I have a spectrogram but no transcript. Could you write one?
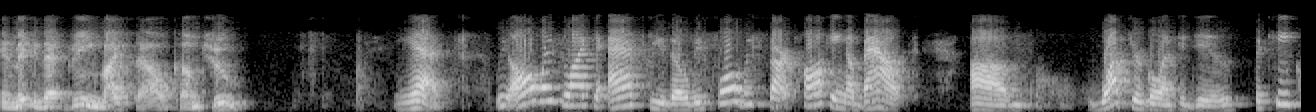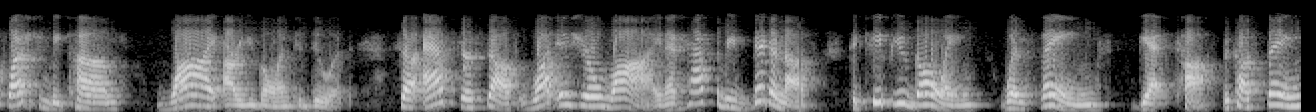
and making that dream lifestyle come true. Yes. We always like to ask you, though, before we start talking about um, what you're going to do, the key question becomes why are you going to do it? So ask yourself, what is your why? And it has to be big enough to keep you going when things get tough, because things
